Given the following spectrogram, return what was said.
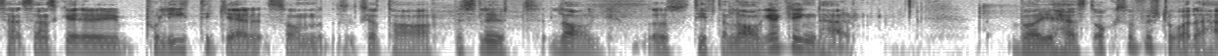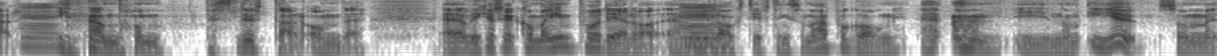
Sen, sen ska det ju politiker som ska ta beslut, lag och stifta lagar kring det här bör ju helst också förstå det här mm. innan de beslutar om det. Eh, vi kanske ska komma in på det då, en mm. ny lagstiftning som är på gång inom EU. Som, eh,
